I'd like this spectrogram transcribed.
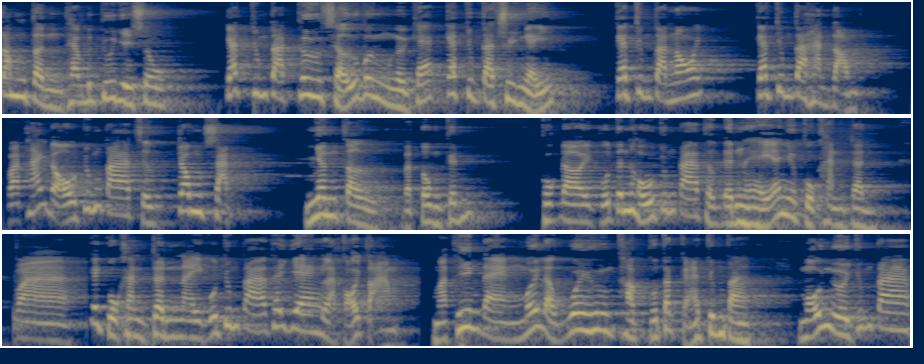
tâm tình theo Đức Chúa Giêsu cách chúng ta cư xử với người khác, cách chúng ta suy nghĩ cách chúng ta nói, cách chúng ta hành động và thái độ chúng ta sự trong sạch, nhân từ và tôn kính. Cuộc đời của tín hữu chúng ta thường định nghĩa như cuộc hành trình. Và cái cuộc hành trình này của chúng ta ở thế gian là cõi tạm mà thiên đàng mới là quê hương thật của tất cả chúng ta. Mỗi người chúng ta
